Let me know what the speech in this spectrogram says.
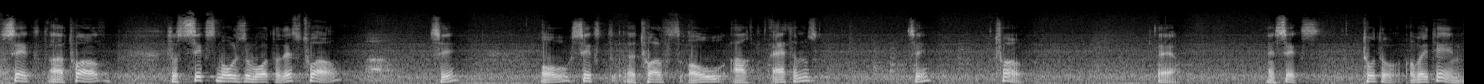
Six. Uh, Twelve. So six moles of water. That's twelve. See? O, six, uh, 12 O atoms. See? 12. There. And 6. Total of 18.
